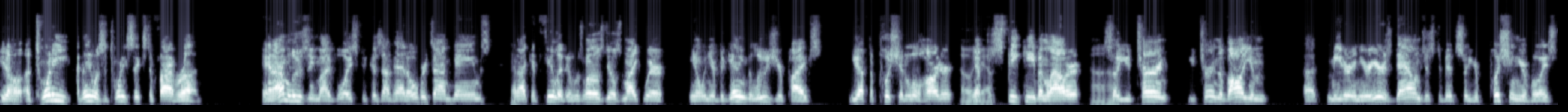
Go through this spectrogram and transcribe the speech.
you know, a 20, I think it was a 26 to five run and I'm losing my voice because I've had overtime games and I could feel it. It was one of those deals, Mike, where you know when you're beginning to lose your pipes, you have to push it a little harder. Oh, you yeah. have to speak even louder. Uh-huh. So you turn you turn the volume uh, meter in your ears down just a bit, so you're pushing your voice.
